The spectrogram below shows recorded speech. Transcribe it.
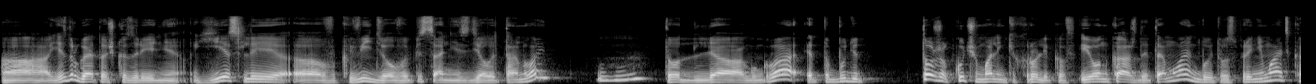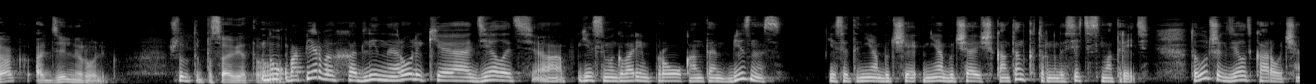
А, есть другая точка зрения. Если а, к видео в описании сделать таймлайн, угу. то для Гугла это будет тоже куча маленьких роликов, и он каждый таймлайн будет воспринимать как отдельный ролик. Что бы ты посоветовал? Ну, во-первых, длинные ролики делать, э, если мы говорим про контент-бизнес, если это не, обуча... не обучающий контент, который надо сесть и смотреть, то лучше их делать короче.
